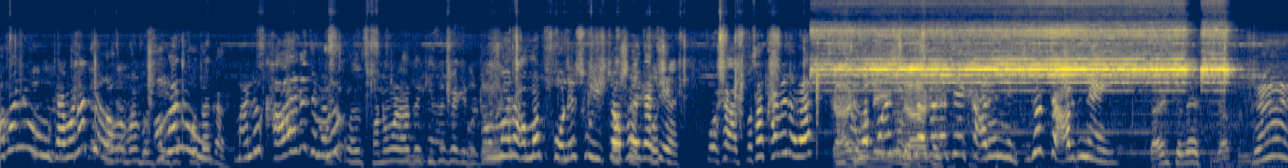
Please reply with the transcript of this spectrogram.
অমানু কেমন আছো? অমানু মানু খাওয়া হয়ে গেছে মানু? সোনামার হাতে কিসে প্যাকেট আমার আমার ফোনে সুইচ অফ হয়ে গেছে। প্রসাদ প্রসাদ খাবি তোরা আমার ফোনে সুইচ অফ হয়ে গেছে কারেন্ট নেই কিছু চার্জ নেই? কারেন্ট চলে এসছি হ্যাঁ।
